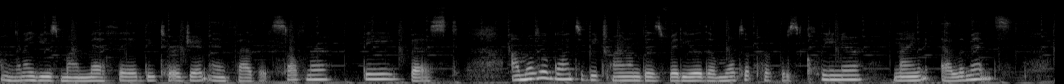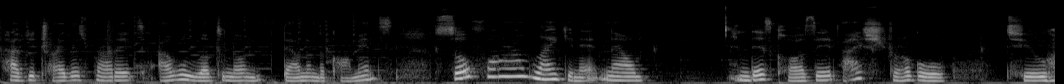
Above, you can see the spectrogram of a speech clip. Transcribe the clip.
I'm gonna use my Method detergent and fabric softener, the best. I'm also going to be trying on this video the multi-purpose cleaner 9 elements. Have you tried this product? I would love to know down in the comments. So far, I'm liking it. Now, in this closet, I struggle to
